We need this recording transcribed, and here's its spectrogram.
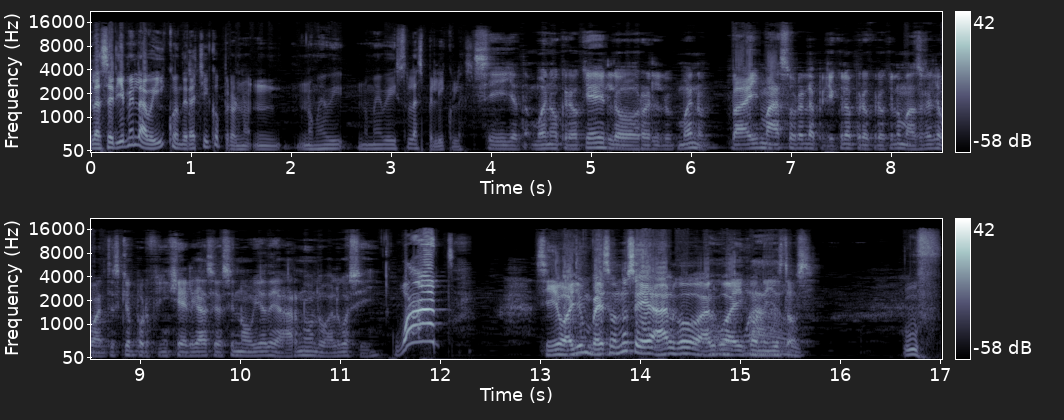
La serie me la vi cuando era chico, pero no, no, me, vi, no me he visto las películas. Sí, yo, bueno, creo que lo... Bueno, hay más sobre la película, pero creo que lo más relevante es que por fin Helga se hace novia de Arnold o algo así. ¿What? Sí, o hay un beso, no sé, algo, algo ahí con ellos dos. Uf.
